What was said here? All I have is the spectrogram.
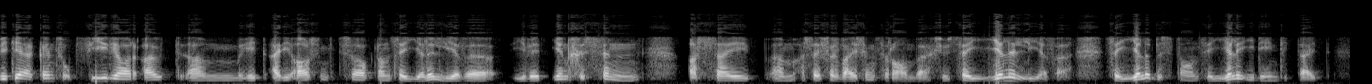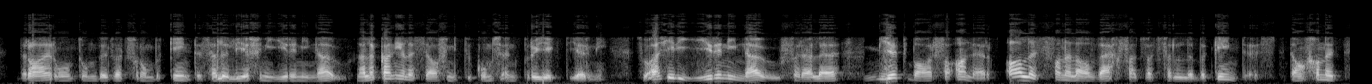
Weet jy, 'n kind op 4 jaar oud, um, het uit die aardsaak dan sy hele lewe, jy weet, een gesin as sy um, as sy verwysingsraamwerk, so sy hele lewe, sy hele bestaan, sy hele identiteit draai rondom dit wat vir hom bekend is. Hulle leef in die hier en die nou. Hulle kan nie hulle self in die toekoms inprojekteer nie. So as jy die hier en die nou vir hulle meetbaar verander, alles van hulle al wegvat wat vir hulle bekend is, dan gaan dit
